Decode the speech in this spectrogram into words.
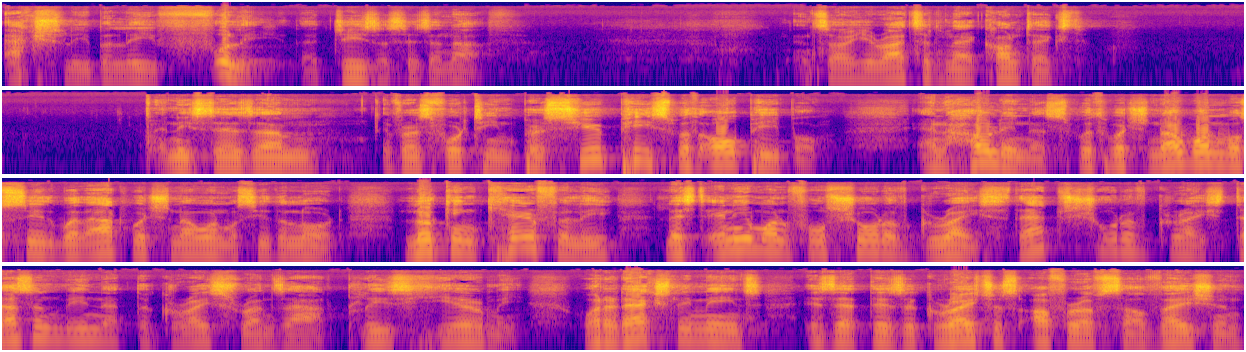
actually believe fully that Jesus is enough. And so he writes it in that context. And he says, um, verse 14, pursue peace with all people and holiness with which no one will see without which no one will see the Lord. Looking carefully lest anyone fall short of grace. That short of grace doesn't mean that the grace runs out. Please hear me. What it actually means is that there's a gracious offer of salvation.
